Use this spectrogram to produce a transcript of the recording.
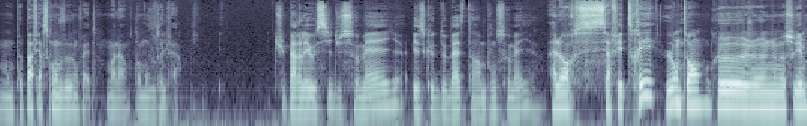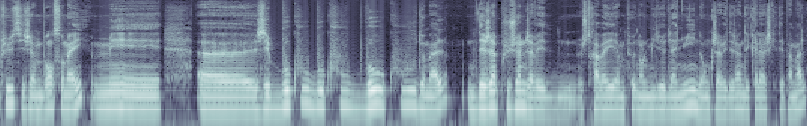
On ne peut pas faire ce qu'on veut en fait. Voilà, comme on voudrait le faire. Tu parlais aussi du sommeil. Est-ce que de base, tu un bon sommeil? Alors, ça fait très longtemps que je ne me souviens plus si j'ai un bon sommeil, mais euh, j'ai beaucoup, beaucoup, beaucoup de mal. Déjà plus jeune, j'avais, je travaillais un peu dans le milieu de la nuit, donc j'avais déjà un décalage qui était pas mal.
